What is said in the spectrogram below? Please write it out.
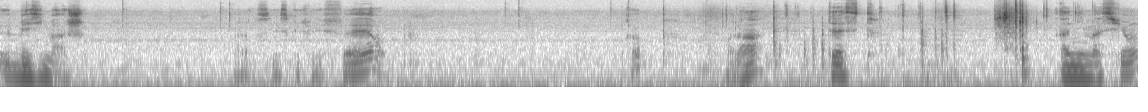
mes images. Alors c'est ce que je vais faire. Voilà. test animation.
